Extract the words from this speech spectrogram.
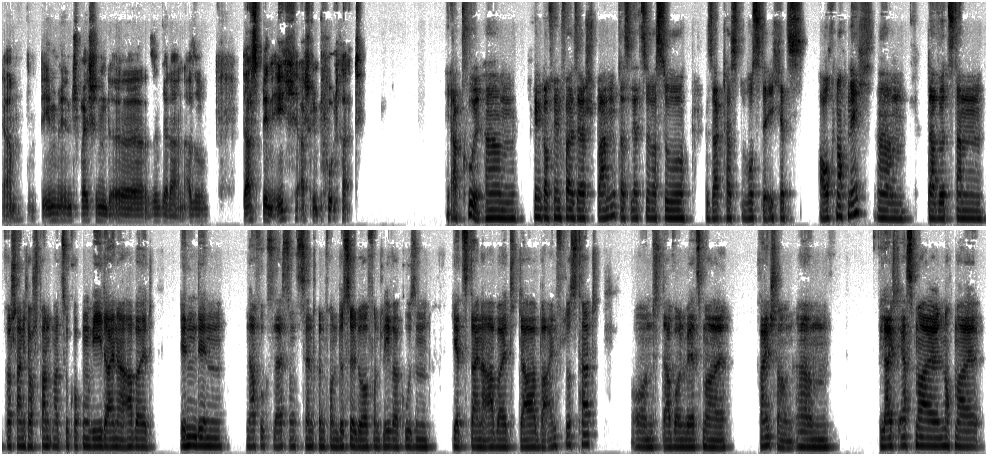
Ja, dementsprechend äh, sind wir dann. Also das bin ich, Aschrim Polat. Ja, cool. Ähm, klingt auf jeden Fall sehr spannend. Das letzte, was du gesagt hast, wusste ich jetzt auch noch nicht. Ähm, da wird es dann wahrscheinlich auch spannend mal zu gucken, wie deine Arbeit in den Nachwuchsleistungszentren von Düsseldorf und Leverkusen jetzt deine Arbeit da beeinflusst hat. Und da wollen wir jetzt mal reinschauen. Ähm, vielleicht erstmal nochmal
